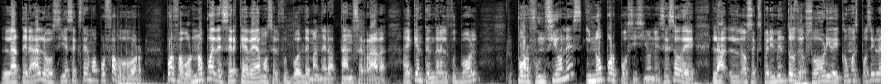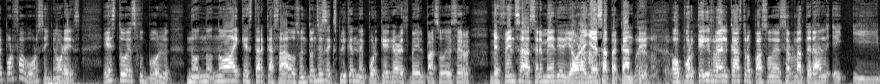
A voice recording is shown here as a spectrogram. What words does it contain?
lateral o si es extremo, por favor, por favor, no puede ser que veamos el fútbol de manera tan cerrada, hay que entender el fútbol por funciones y no por posiciones. Eso de la- los experimentos de Osorio y cómo es posible, por favor, señores, esto es fútbol. No, no, no hay que estar casados. Entonces explíquenme por qué Gareth Bale pasó de ser defensa a ser medio y ahora ya es atacante. O por qué Israel Castro pasó de ser lateral y, y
